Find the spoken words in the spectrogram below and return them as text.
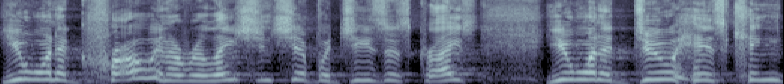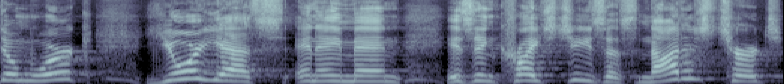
You want to grow in a relationship with Jesus Christ. You want to do his kingdom work. Your yes and amen is in Christ Jesus, not his church,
